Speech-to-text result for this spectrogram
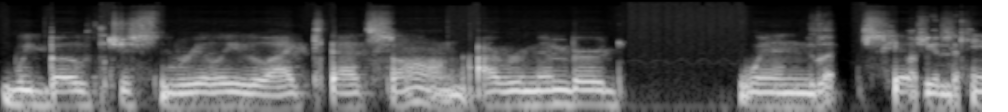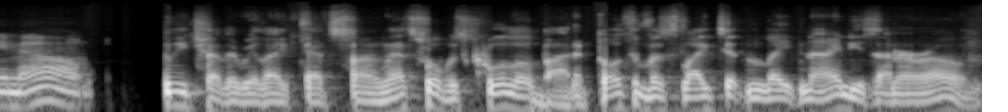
we both just really liked that song. I remembered when Like- Sketches came out. To each other, we liked that song. That's what was cool about it. Both of us liked it in the late '90s on our own.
